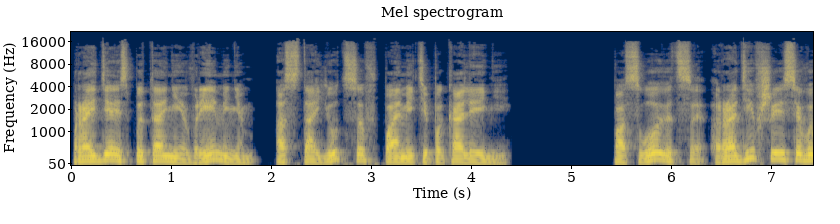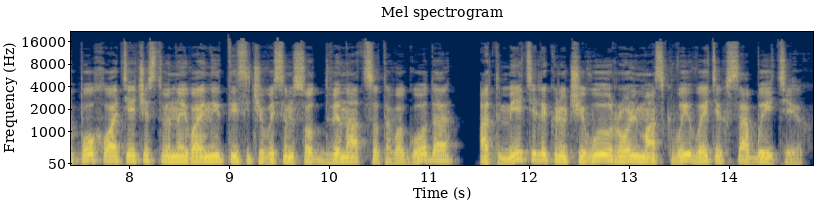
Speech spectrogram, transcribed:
пройдя испытание временем, остаются в памяти поколений. Пословицы, родившиеся в эпоху Отечественной войны 1812 года, отметили ключевую роль Москвы в этих событиях.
